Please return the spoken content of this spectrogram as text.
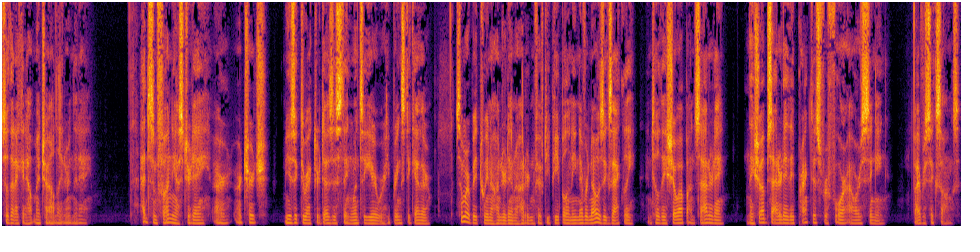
so that I could help my child later in the day. Had some fun yesterday. Our, our church music director does this thing once a year where he brings together somewhere between 100 and 150 people and he never knows exactly until they show up on Saturday. They show up Saturday, they practice for four hours singing five or six songs.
